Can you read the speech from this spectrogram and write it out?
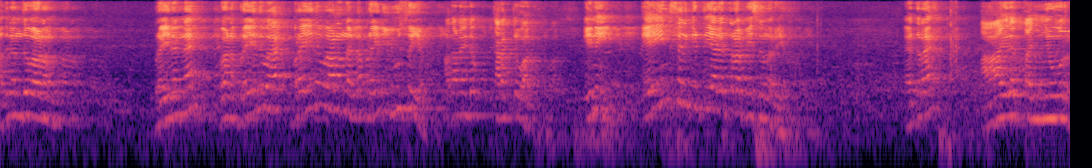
അതിനെന്ത് വേണം? ബ്രെയിൻ തന്നെ വേണം. ബ്രെയിൻ ബ്രെയിൻ വേണമെന്നല്ല ബ്രെയിൻ യൂസ് ചെയ്യും അതാണ് അതിന്റെ കറക്റ്റ് വാക്ക്. ഇനി എയിംസിൽ കിട്ടിയാൽ എത്ര ഫീസ് എന്നറിയാം? എത്ര? ആയിരത്തി അഞ്ഞൂറ്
